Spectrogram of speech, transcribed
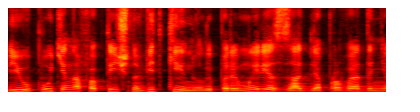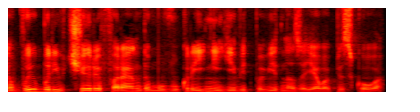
І у Путіна фактично відкинули перемир'я задля проведення виборів чи референдуму в Україні. Є відповідна заява Піскова.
